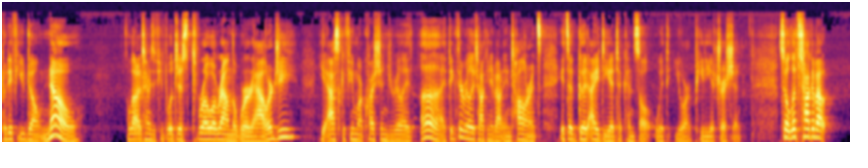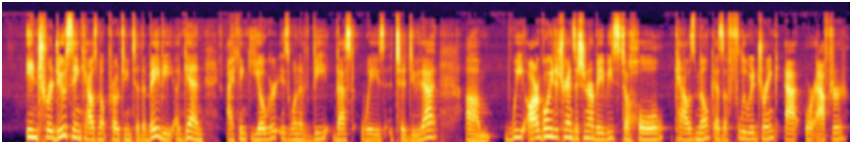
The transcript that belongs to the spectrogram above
But if you don't know, a lot of times if people just throw around the word allergy, you ask a few more questions, you realize, uh, I think they're really talking about intolerance. It's a good idea to consult with your pediatrician. So let's talk about introducing cow's milk protein to the baby. Again, I think yogurt is one of the best ways to do that. Um, we are going to transition our babies to whole cow's milk as a fluid drink at or after,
